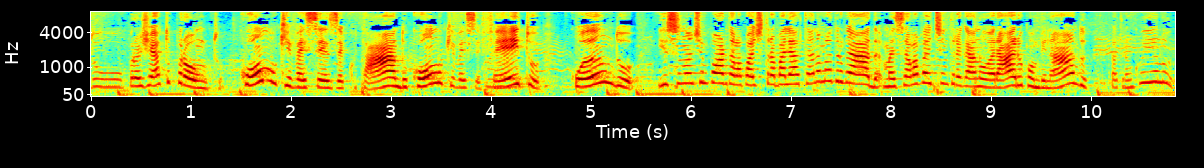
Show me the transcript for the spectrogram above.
do projeto pronto. Como que vai ser executado, como que vai ser feito, quando, isso não te importa. Ela pode trabalhar até na madrugada, mas se ela vai te entregar no horário combinado, tá tranquilo.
